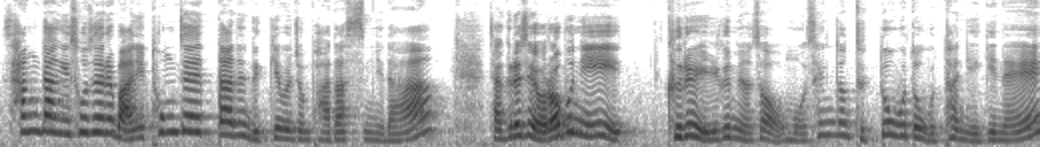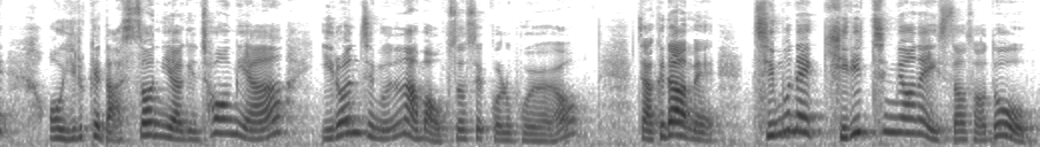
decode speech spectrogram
상당히 소재를 많이 통제했다는 느낌을 좀 받았습니다. 자, 그래서 여러분이 글을 읽으면서 어머 생전 듣도 보도 못한 얘기네. 어 이렇게 낯선 이야기는 처음이야. 이런 지문은 아마 없었을 걸로 보여요. 자, 그 다음에 지문의 길이 측면에 있어서도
